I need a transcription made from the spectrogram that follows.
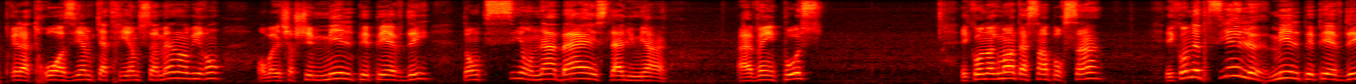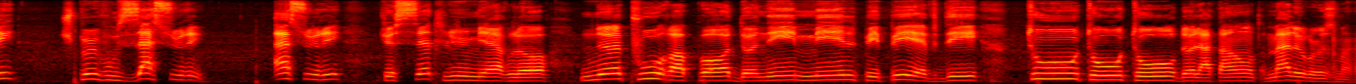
Après la troisième, quatrième semaine environ, on va aller chercher 1000 ppfd. Donc, si on abaisse la lumière, à 20 pouces et qu'on augmente à 100% et qu'on obtient le 1000 ppfd, je peux vous assurer, assurer que cette lumière-là ne pourra pas donner 1000 ppfd tout autour de la tente, malheureusement.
